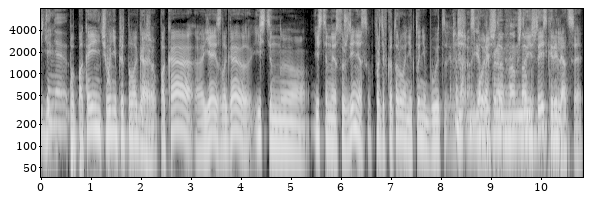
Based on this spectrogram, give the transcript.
сопровождения? по- пока я ничего А, не предполагаю. хорошо. Пока э, я излагаю истинную, истинное суждение, против которого никто не будет Хорошо. Я так спорить, что, понимаю, нам- что нам- есть- что есть корреляция.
